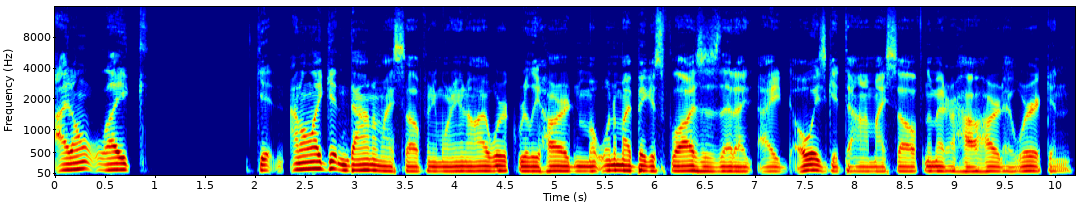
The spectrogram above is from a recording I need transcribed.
I don't like getting I don't like getting down on myself anymore. You know, I work really hard, and one of my biggest flaws is that I I always get down on myself, no matter how hard I work. And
